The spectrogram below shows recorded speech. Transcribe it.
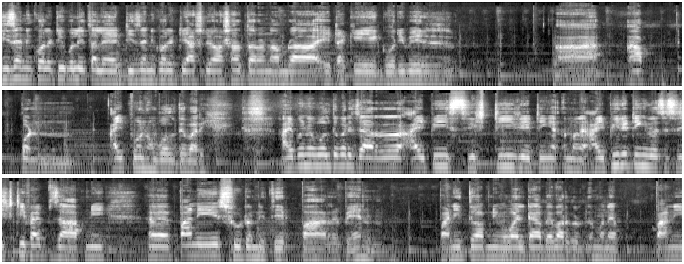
ডিজাইন কোয়ালিটি বলি, তাহলে ডিজাইন কোয়ালিটি আসলে অসাধারণ। আমরা এটাকে গরিবের আপন আইফোনও বলতে পারি। আইফোনও বলতে পারি যার আইপি সিক্সটি রেটিং মানে আইপি রেটিং রয়েছে সিক্সটি ফাইভ যা আপনি পানির শ্যুটও নিতে পারবেন। পানি তো আপনি মোবাইলটা ব্যবহার করতে মানে পানি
